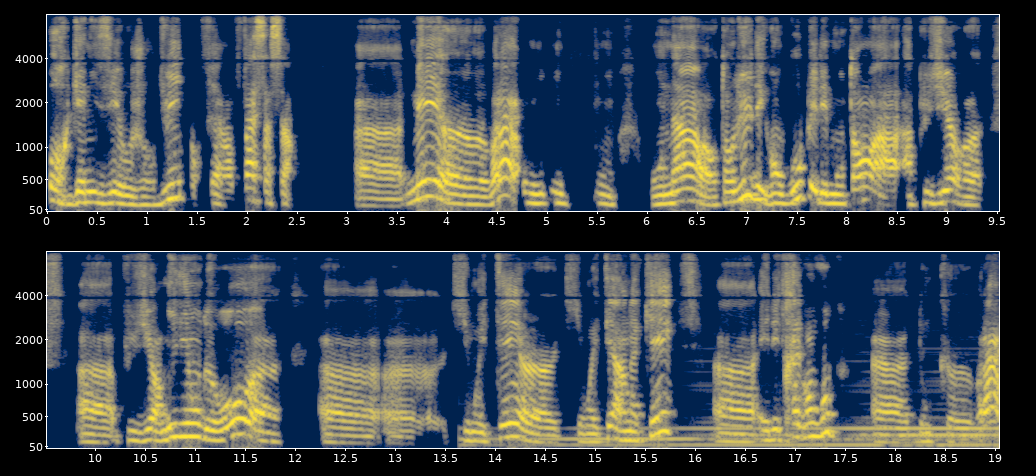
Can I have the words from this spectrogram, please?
organisés aujourd'hui pour faire face à ça. mais voilà, on a entendu des grands groupes et des montants à, plusieurs euh, plusieurs millions d'euros euh, euh, qui ont été qui ont été arnaqués et des très grands groupes. donc voilà.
